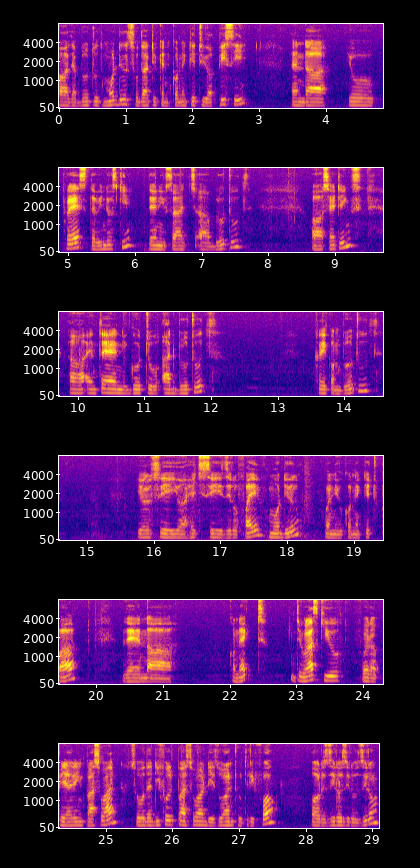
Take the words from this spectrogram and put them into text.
uh, the Bluetooth module so that you can connect it to your PC and uh, you press the Windows key then you search uh, Bluetooth uh, settings uh, and then you go to add Bluetooth. Click on Bluetooth. You'll see your HC05 module when you connect it to power. Then uh, connect. It will ask you for a pairing password. So the default password is 1234 or 000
